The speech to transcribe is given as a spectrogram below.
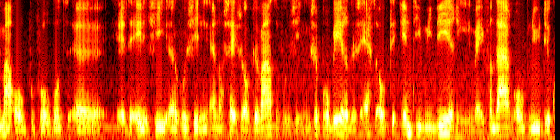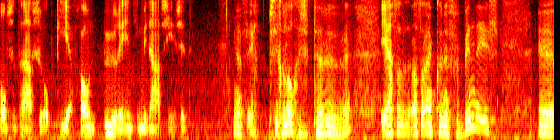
maar ook bijvoorbeeld de energievoorziening en nog steeds ook de watervoorziening. Ze proberen dus echt ook te intimideren hiermee. Vandaar ook nu de concentratie op Kiev. Gewoon pure intimidatie is het. Ja, het is echt psychologische terreur. Hè? Ja. Wat, we, wat we aan kunnen verbinden is. Uh,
